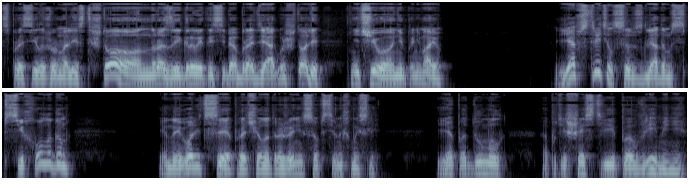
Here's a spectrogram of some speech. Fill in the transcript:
спросил журналист. — Что, он разыгрывает из себя бродягу, что ли? Ничего не понимаю. Я встретился взглядом с психологом, и на его лице прочел отражение собственных мыслей. Я подумал о путешествии по времени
